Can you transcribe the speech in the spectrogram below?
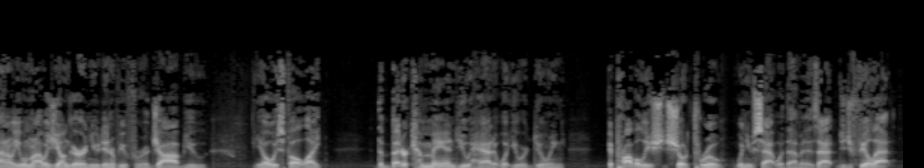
I don't know, even when I was younger and you'd interview for a job, you, you always felt like the better command you had at what you were doing, it probably showed through when you sat with them. Is that, did you feel that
